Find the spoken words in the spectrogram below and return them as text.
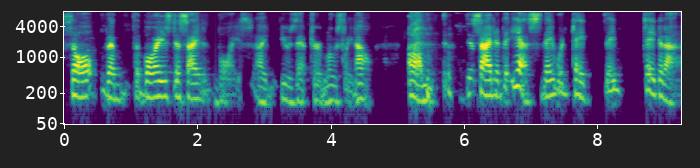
So the the boys decided, boys, I use that term loosely now, um, decided that yes, they would take they'd take it on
